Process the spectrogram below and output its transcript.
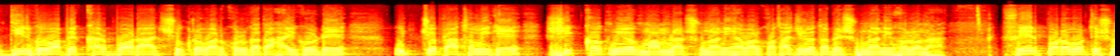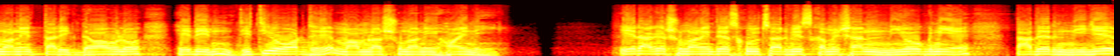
দীর্ঘ অপেক্ষার পর আজ শুক্রবার কলকাতা হাইকোর্টে উচ্চ প্রাথমিকে শিক্ষক নিয়োগ মামলার শুনানি হওয়ার কথা ছিল, তবে শুনানি হলো না। ফের পরবর্তী শুনানির তারিখ দেওয়া হলো। এদিন দ্বিতীয় অর্ধে মামলার শুনানি হয়নি। এর আগে শুনানিতে স্কুল সার্ভিস কমিশন নিয়োগ নিয়ে তাদের নিজের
